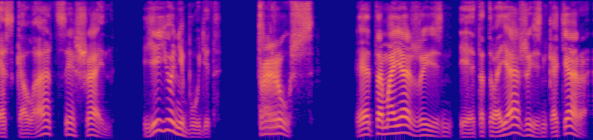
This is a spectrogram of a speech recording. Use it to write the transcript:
Эскалация, Шайн. Ее не будет. Трус! Это моя жизнь, и это твоя жизнь, котяра.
